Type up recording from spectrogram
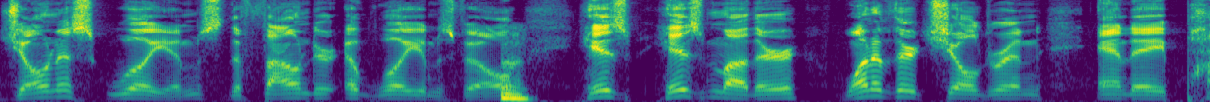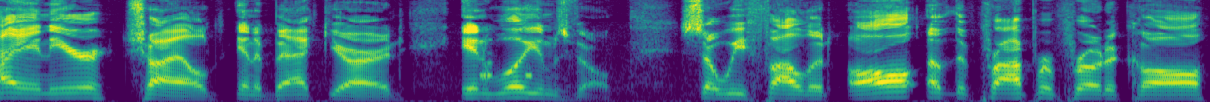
jonas williams the founder of williamsville his his mother one of their children and a pioneer child in a backyard in williamsville. So we followed all of the proper protocol.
